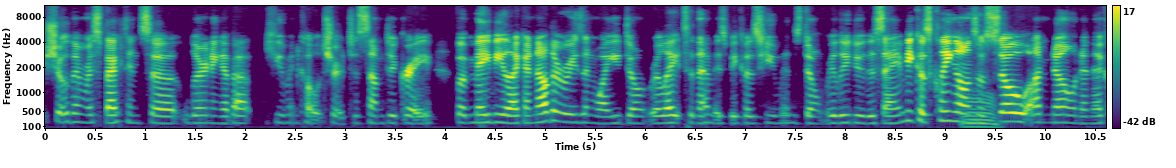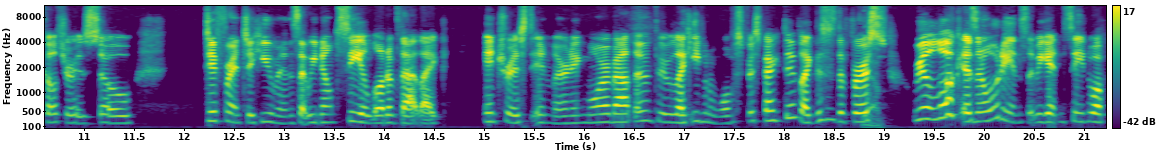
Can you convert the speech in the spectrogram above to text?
show them respect into learning about human culture to some degree but maybe like another reason why you don't relate to them is because humans don't really do the same because klingons are Mm. so unknown and their culture is so different to humans that we don't see a lot of that like interest in learning more about them through like even Wolf's perspective. Like this is the first real look as an audience that we get to see Wolf.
